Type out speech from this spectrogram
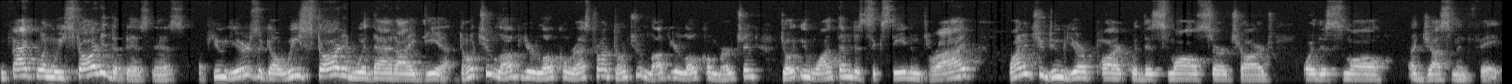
In fact, when we started the business a few years ago, we started with that idea. Don't you love your local restaurant? Don't you love your local merchant? Don't you want them to succeed and thrive? Why don't you do your part with this small surcharge or this small adjustment fee?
